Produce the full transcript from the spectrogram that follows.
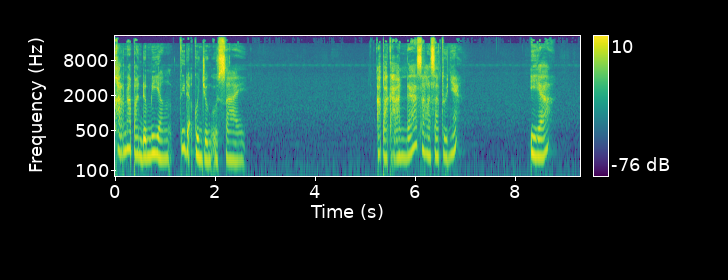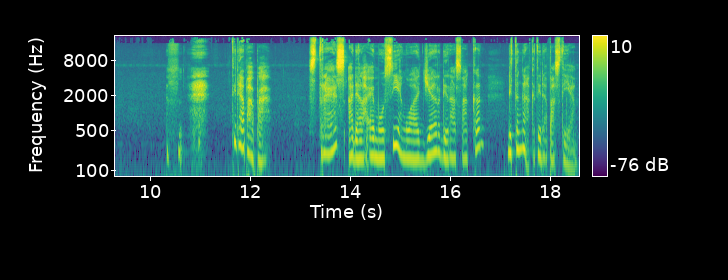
karena pandemi yang tidak kunjung usai. Apakah Anda salah satunya? Iya, tidak apa-apa. Stres adalah emosi yang wajar dirasakan di tengah ketidakpastian.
